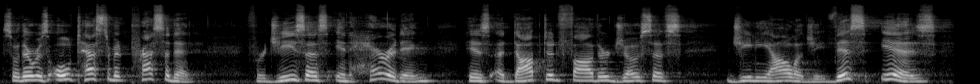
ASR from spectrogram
So there was Old Testament precedent for Jesus inheriting his adopted father Joseph's genealogy. This is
